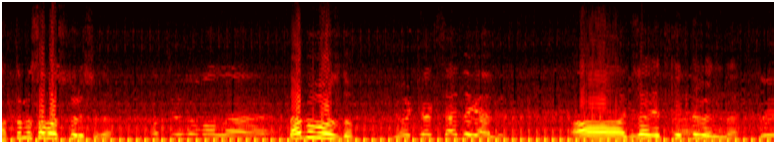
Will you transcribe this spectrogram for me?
Attı mı sabah storiesini? Atıyordum valla. Ben mi bozdum? Yok yok sen de geldin. Aa güzel etiketli Ha. benimle. Dur.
